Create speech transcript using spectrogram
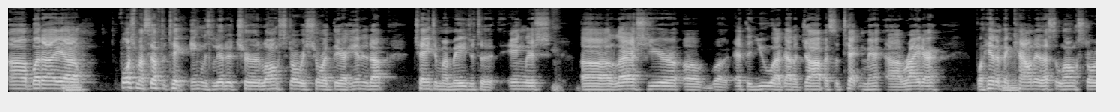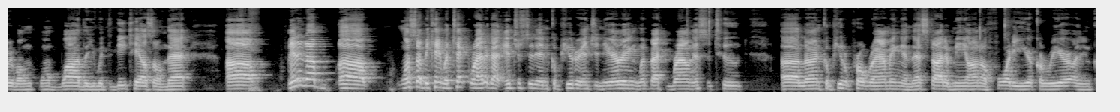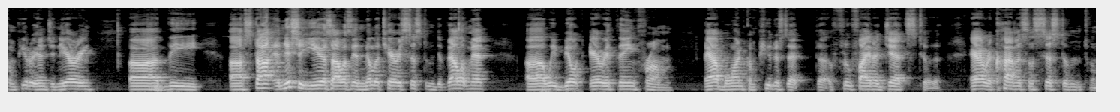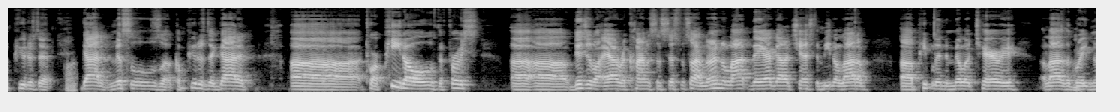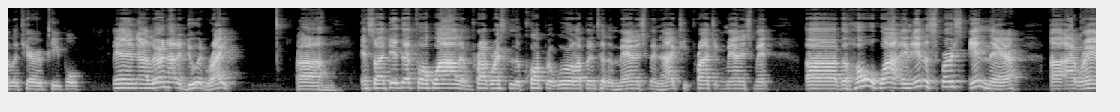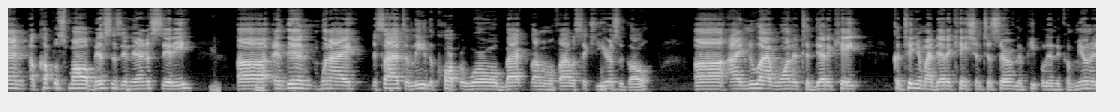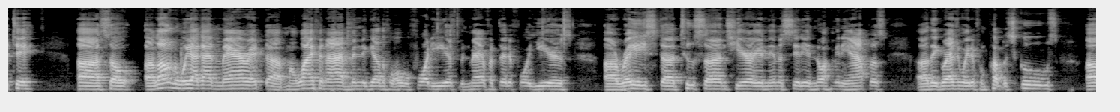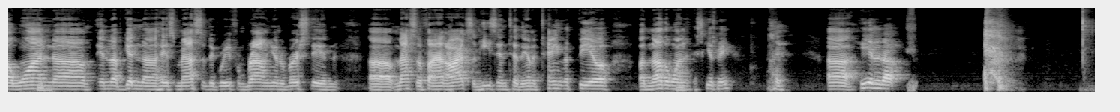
uh, but I uh, mm-hmm. forced myself to take English literature. Long story short, there I ended up changing my major to English. Uh, last year of at the U, I got a job as a tech writer for Hennepin mm-hmm. County. That's a long story. Won't, won't bother you with the details on that. ended up once I became a tech writer, got interested in computer engineering, went back to Brown Institute, uh, learned computer programming, and that started me on a 40 year career in computer engineering. Uh, the uh, start initial years, I was in military system development. Uh, we built everything from airborne computers that uh, flew fighter jets to air reconnaissance systems, to computers that guided missiles, uh, computers that guided uh, torpedoes, the first uh, uh, digital air reconnaissance system. So I learned a lot there. Got a chance to meet a lot of uh, people in the military, a lot of the great military people, and I learned how to do it right. Uh, mm-hmm. And so I did that for a while and progressed through the corporate world up into the management and IT project management. Uh, the whole while, and interspersed in there, I ran a couple of small businesses in the inner city. Uh, and then when I decided to leave the corporate world back, I don't know, five or six years ago, uh, I knew I wanted to dedicate, continue my dedication to serving the people in the community. Uh, so along the way, I got married. Uh, my wife and I have been together for over 40 years, been married for 34 years, uh, raised uh, two sons here in the inner city in North Minneapolis. they graduated from public schools. Uh, one uh, ended up getting uh, his master's degree from Brown University in uh, Master of Fine Arts, and he's into the entertainment field. Another one, excuse me, uh, he ended up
